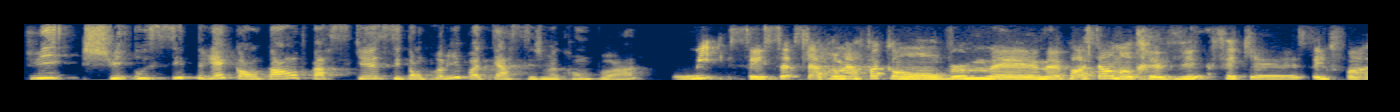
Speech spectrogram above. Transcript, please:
Puis, je suis aussi très contente parce que c'est ton premier podcast, si je ne me trompe pas. Hein? Oui, c'est ça. C'est la première fois qu'on veut me, passer en entrevue. Fait que c'est le fun.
